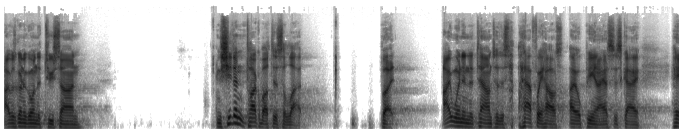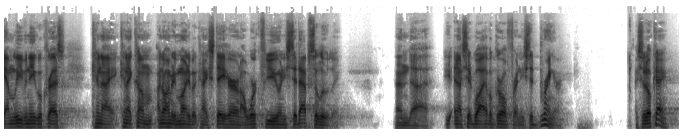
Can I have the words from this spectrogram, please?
I was going to go into Tucson. And she didn't talk about this a lot. But I went into town to this halfway house IOP and I asked this guy, Hey, I'm leaving Eagle Crest. Can I, can I come? I don't have any money, but can I stay here and I'll work for you? And he said, absolutely. And, uh, and I said, well, I have a girlfriend. He said, bring her. I said, okay.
